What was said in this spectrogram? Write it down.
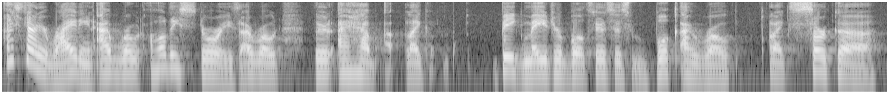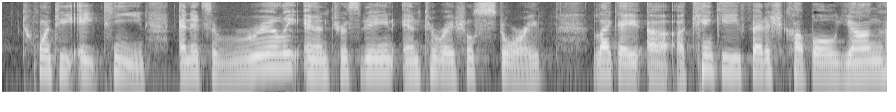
I started writing. I wrote all these stories. I wrote, there, I have uh, like big major books. There's this book I wrote, like circa 2018, and it's a really interesting interracial story, like a, a, a kinky fetish couple, young,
